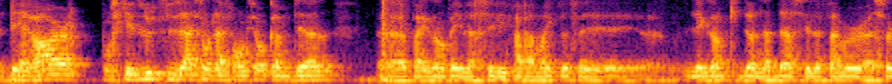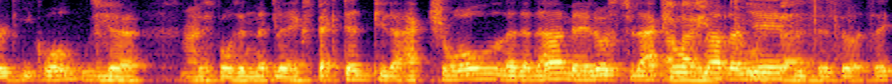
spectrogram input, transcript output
d'erreurs pour ce qui est de l'utilisation de la fonction comme telle. Euh, par exemple, inverser les paramètres. Euh, l'exemple qu'il donne là-dedans, c'est le fameux assert equal, où ce mm. que tu es supposé de mettre le expected puis le actual là-dedans, mais là, si tu l'actual, tu mets en premier, c'est ça, tu sais.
